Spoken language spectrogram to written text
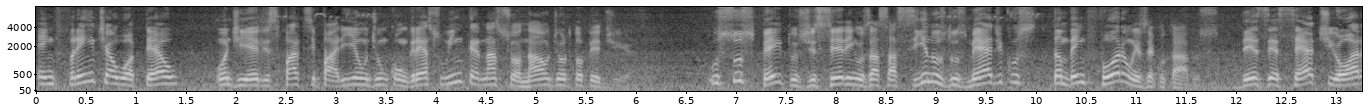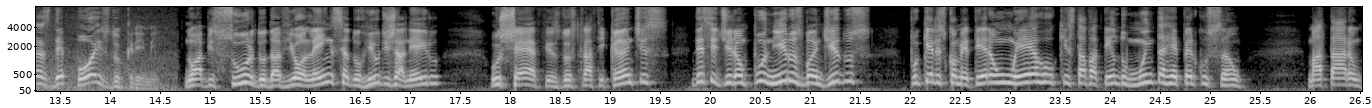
em frente ao hotel onde eles participariam de um congresso internacional de ortopedia. Os suspeitos de serem os assassinos dos médicos também foram executados, 17 horas depois do crime. No absurdo da violência do Rio de Janeiro, os chefes dos traficantes decidiram punir os bandidos porque eles cometeram um erro que estava tendo muita repercussão. Mataram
